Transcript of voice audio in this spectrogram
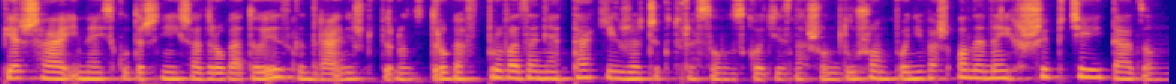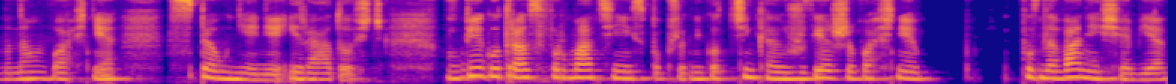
Pierwsza i najskuteczniejsza droga to jest generalnie rzecz biorąc droga wprowadzania takich rzeczy, które są w zgodzie z naszą duszą, ponieważ one najszybciej dadzą nam właśnie spełnienie i radość. W biegu transformacji z poprzedniego odcinka już wiesz, że właśnie poznawanie siebie,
